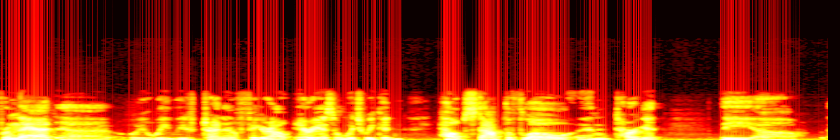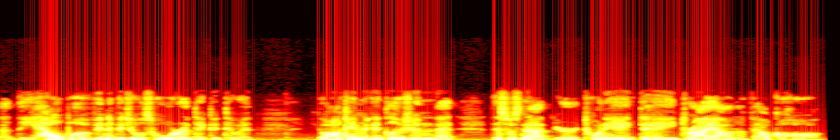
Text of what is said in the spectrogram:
from that, uh, we, we we've tried to figure out areas in which we could help stop the flow and target the uh, the help of individuals who were addicted to it. All came to the conclusion that this was not your 28 day dry out of alcohol.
